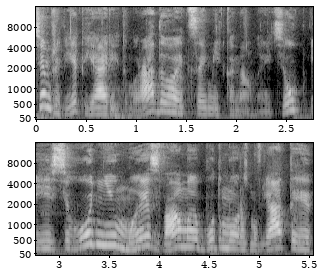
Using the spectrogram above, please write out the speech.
Всім привіт! Я Ріта Мурадова, і це мій канал на YouTube. І сьогодні ми з вами будемо розмовляти,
